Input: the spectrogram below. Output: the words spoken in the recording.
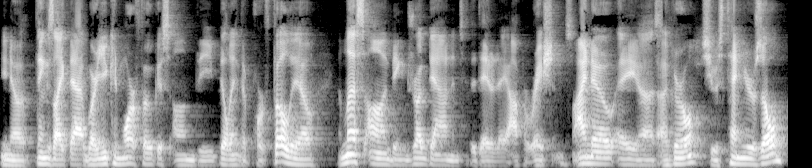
you know, things like that, where you can more focus on the building the portfolio and less on being drugged down into the day-to-day operations. I know a, uh, a girl, she was 10 years old.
